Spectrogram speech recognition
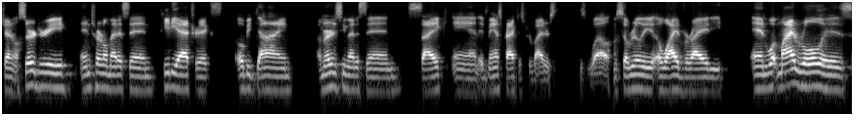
general surgery, internal medicine, pediatrics, OB-GYN, emergency medicine, psych, and advanced practice providers as well. So really a wide variety and what my role is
